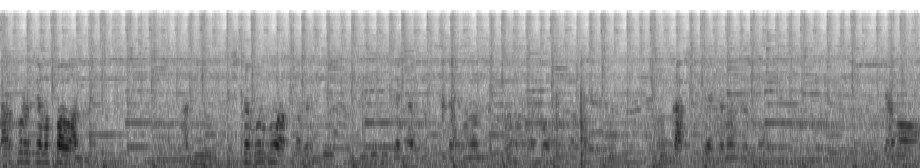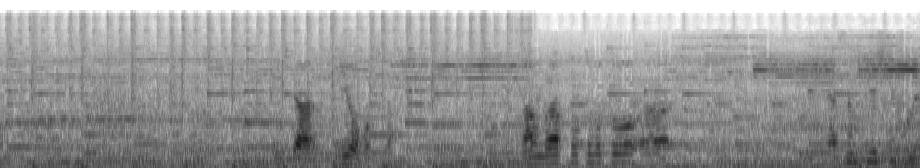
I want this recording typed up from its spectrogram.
তারপরে কেন পাওয়ার নাই? আমি চেষ্টা করব আপনাদেরকে ভিডিওটি দেখার জন্য, দেখানোর জন্য এবং কাজ দেখানোর জন্য কেন এইটার এই অবস্থা। আমরা প্রথমত এসএমপিএসটি খুলে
